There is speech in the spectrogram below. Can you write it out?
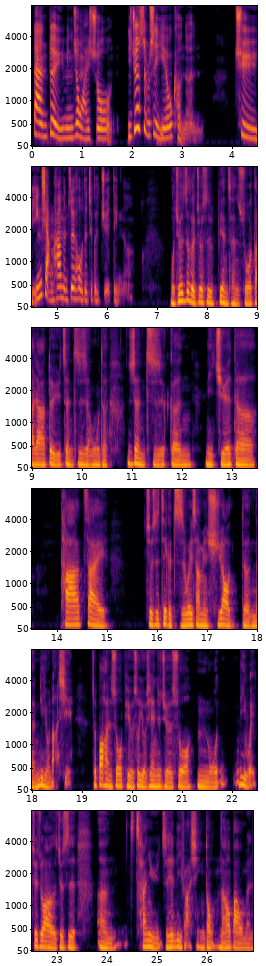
但对于民众来说，你觉得是不是也有可能去影响他们最后的这个决定呢？我觉得这个就是变成说，大家对于政治人物的认知，跟你觉得他在。就是这个职位上面需要的能力有哪些？就包含说，比如说有些人就觉得说，嗯，我立委最重要的就是，嗯，参与这些立法行动，然后把我们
